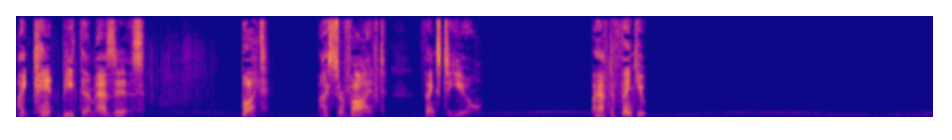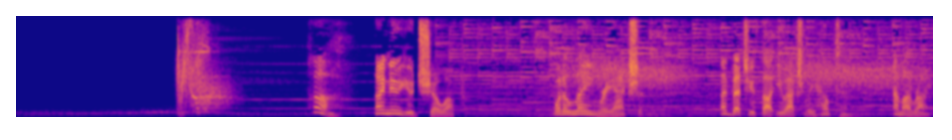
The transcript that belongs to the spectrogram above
I can't beat them as is. But I survived, thanks to you. I have to thank you. Huh. I knew you'd show up. What a lame reaction. I bet you thought you actually helped him. Am I right?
